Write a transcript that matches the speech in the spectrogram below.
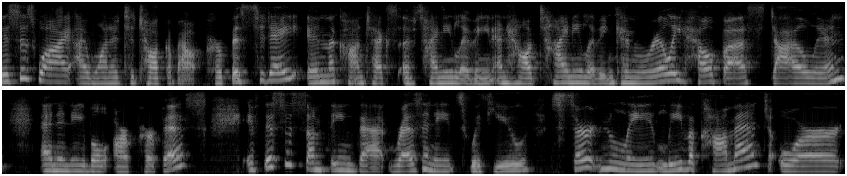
This is why I wanted to talk about purpose today in the context of tiny living and how tiny living can really help us dial in and enable our purpose. If this is something that resonates with you, certainly leave a comment or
